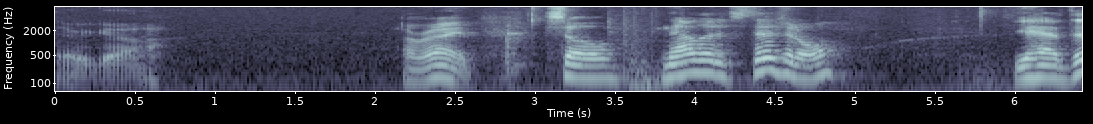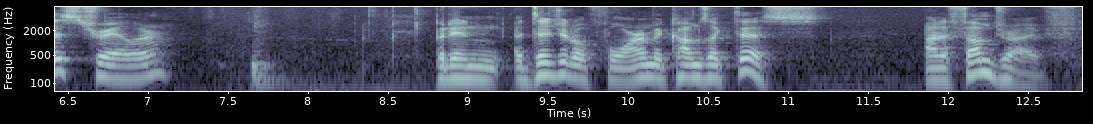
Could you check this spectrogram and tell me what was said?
There we go. All right. So now that it's digital, you have this trailer but in a digital form, it comes like this on a thumb drive.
